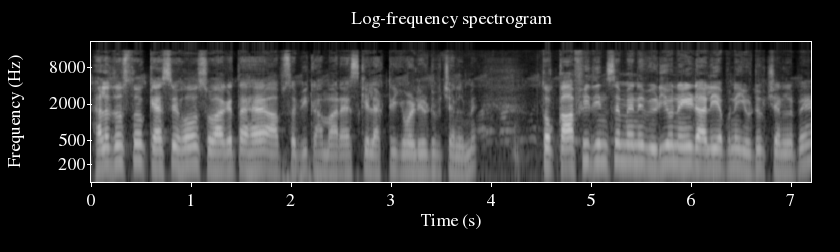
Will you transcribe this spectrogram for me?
हेलो दोस्तों, कैसे हो? स्वागत है आप सभी का हमारा एस के इलेक्ट्रिक वर्ल्ड यूट्यूब चैनल में। तो काफ़ी दिन से मैंने वीडियो नहीं डाली अपने यूट्यूब चैनल पे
